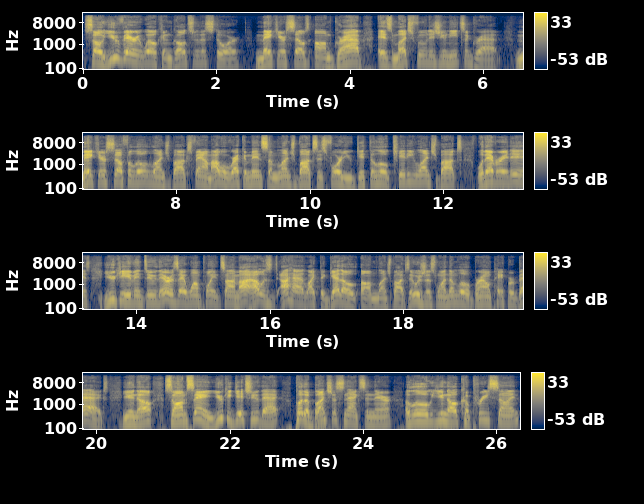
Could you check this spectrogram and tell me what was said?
So you very well can go to the store, make yourselves um grab as much food as you need to grab, Make yourself a little lunchbox, fam. I will recommend some lunchboxes for you. Get the little kitty lunchbox, whatever it is. You can even do. There was at one point in time, I, I was I had like the ghetto um lunchbox. It was just one of them little brown paper bags, you know. So I'm saying you could get you that. Put a bunch of snacks in there. A little, you know, Capri Sun.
